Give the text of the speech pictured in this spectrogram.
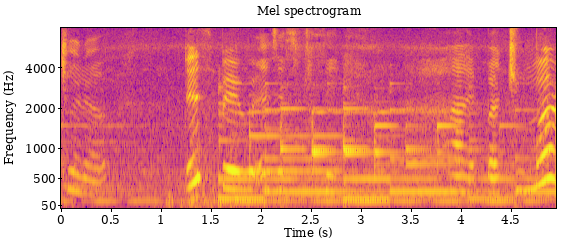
channel. This baby is just saying hi, but tomorrow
